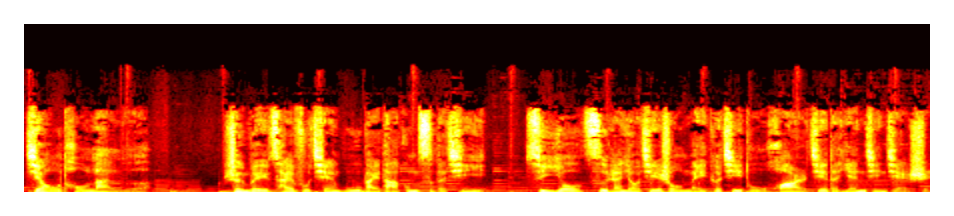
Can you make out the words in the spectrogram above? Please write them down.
焦头烂额。身为财富前五百大公司的奇异 CEO，自然要接受每个季度华尔街的严谨检视。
